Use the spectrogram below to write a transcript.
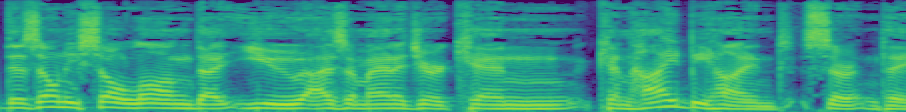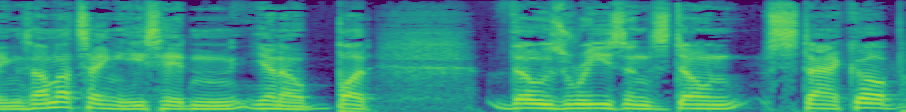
there's only so long that you as a manager can can hide behind certain things. I'm not saying he's hidden, you know, but those reasons don't stack up.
